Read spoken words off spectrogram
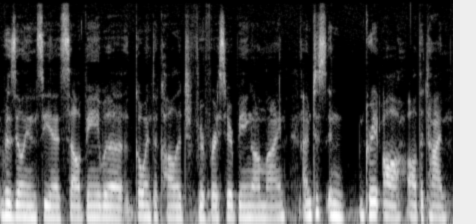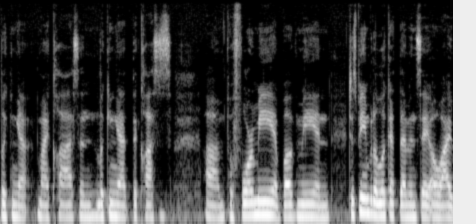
resiliency in itself, being able to go into college for your first year being online. I'm just in great awe all the time, looking at my class and looking at the classes um, before me, above me, and just being able to look at them and say, oh, I,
